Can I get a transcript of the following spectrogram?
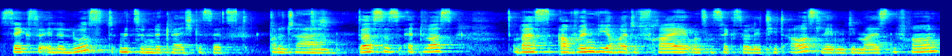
sexuelle Lust mit Sünde gleichgesetzt. Total. Und das ist etwas, was, auch wenn wir heute frei unsere Sexualität ausleben, die meisten Frauen,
